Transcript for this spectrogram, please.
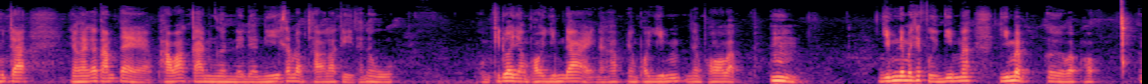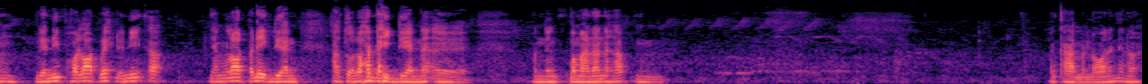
คุณจะยังไงก็ตามแต่ภาวะการเงินในเดือนนี้สำหรับชาวราศีธนู ผมคิดว่ายังพอยิ้มได้นะครับ ยังพอยิ้มยังพอแบบ อืม ยิ้มเนี่ยไม่ใช่ฝืนยิ้มนะยิ้มแบบเออแบบพออเดือนนี้พอรอดเว้ยเดือนนี้ก็ยังรอดไปได้อีกเดือน เอาตัวรอดได้อีกเดือนนะเออ มันยังประมาณนั้นนะครับอืมอากาศมันร้อนนะเนี่ยเนาะ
